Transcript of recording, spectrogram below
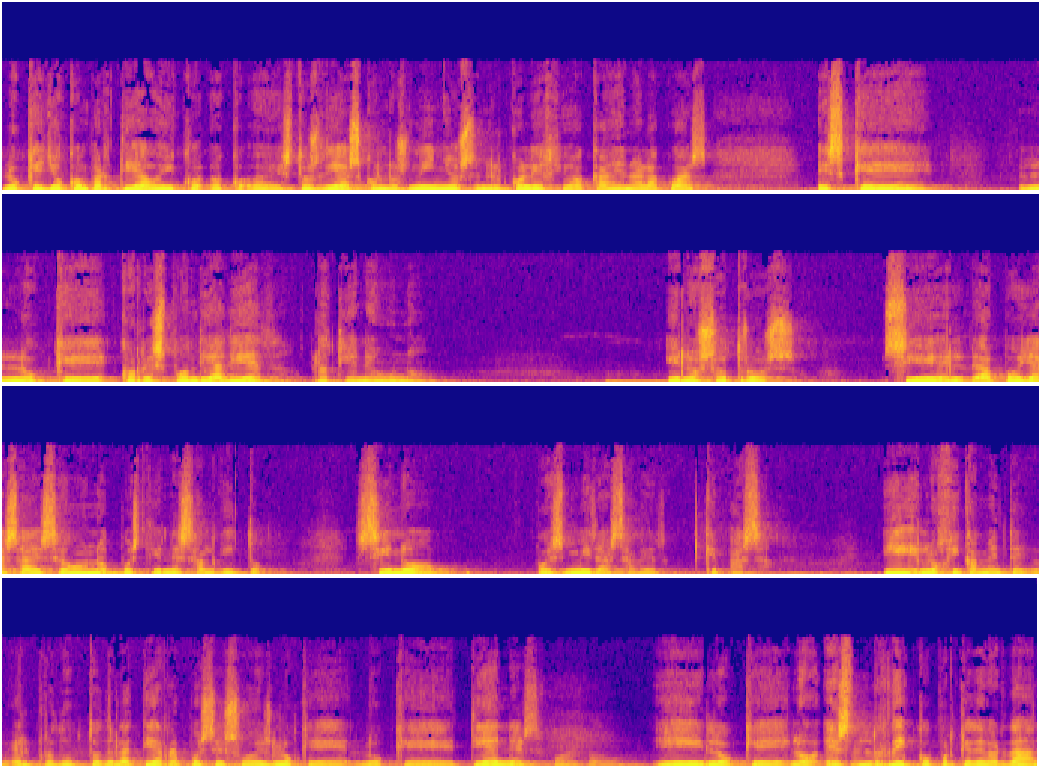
lo que yo compartía hoy estos días con los niños en el colegio, acá en Alacuas, es que lo que corresponde a 10 lo tiene uno. Y los otros, si apoyas a ese uno, pues tienes algo. Si no, pues miras a ver qué pasa y lógicamente el producto de la tierra pues eso es lo que lo que tienes. Y lo que lo, es rico porque de verdad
